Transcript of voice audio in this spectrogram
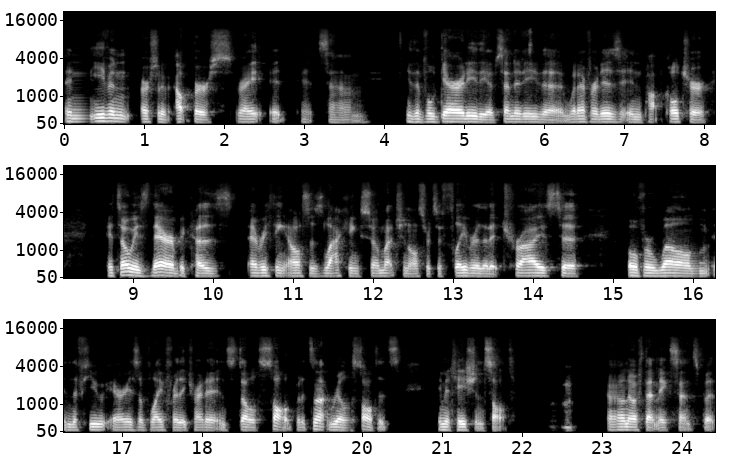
and even our sort of outbursts, right? It it's um, the vulgarity, the obscenity, the whatever it is in pop culture. It's always there because everything else is lacking so much in all sorts of flavor that it tries to overwhelm in the few areas of life where they try to install salt, but it's not real salt; it's imitation salt. Mm-hmm. I don't know if that makes sense, but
